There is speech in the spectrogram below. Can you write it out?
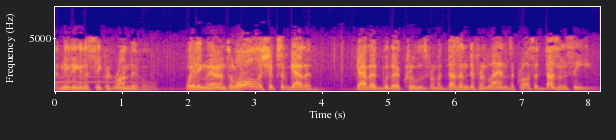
and meeting in a secret rendezvous, waiting there until all the ships have gathered, gathered with their crews from a dozen different lands across a dozen seas.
